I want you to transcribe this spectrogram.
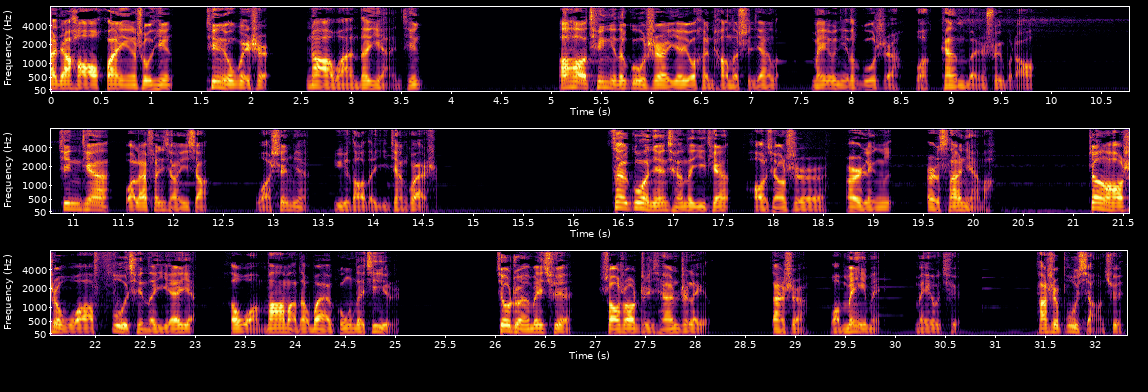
大家好，欢迎收听《听有鬼事》。那晚的眼睛，阿浩听你的故事也有很长的时间了，没有你的故事，我根本睡不着。今天我来分享一下我身边遇到的一件怪事。在过年前的一天，好像是二零二三年吧，正好是我父亲的爷爷和我妈妈的外公的忌日，就准备去烧烧纸钱之类的，但是。我妹妹没有去，她是不想去，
